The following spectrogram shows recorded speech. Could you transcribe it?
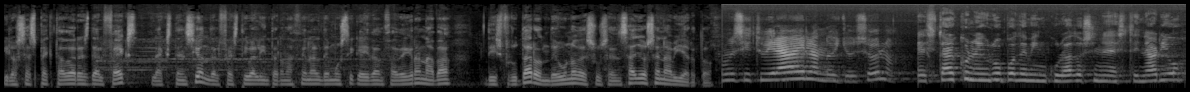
y los espectadores del FEX, la extensión del Festival Internacional de Música y Danza de Granada, disfrutaron de uno de sus ensayos en abierto. Como si estuviera bailando yo solo. Estar con el grupo de vinculados en el escenario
